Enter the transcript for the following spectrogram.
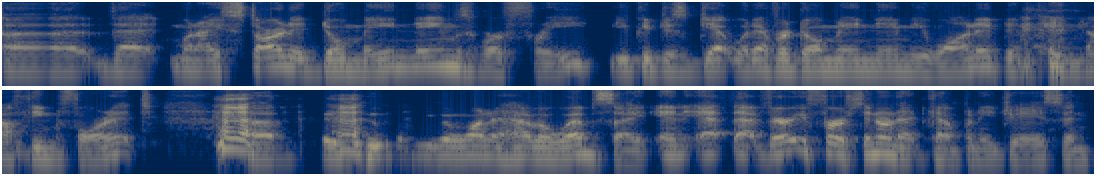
uh, that when I started, domain names were free. You could just get whatever domain name you wanted and pay nothing for it. Uh, who would even want to have a website? And at that very first internet company, Jason,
